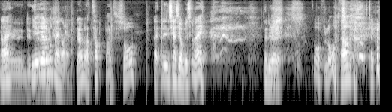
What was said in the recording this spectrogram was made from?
Nej. Det, Gör det mot mig en gång då. Den har tappat så. Nej, Det känns jobbigt för mig. När du gör det. Åh, förlåt. Ja, tack.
